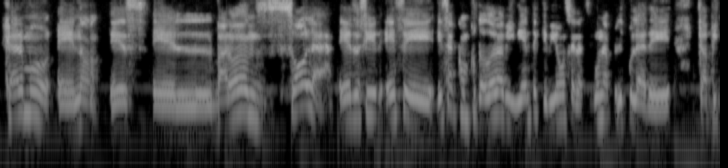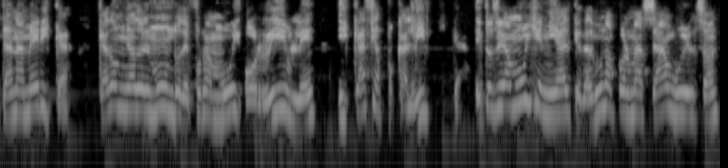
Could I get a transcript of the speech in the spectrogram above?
Germo, eh, no, es el varón Sola, es decir, ese, esa computadora viviente que vimos en la segunda película de Capitán América, que ha dominado el mundo de forma muy horrible y casi apocalíptica. Entonces era muy genial que de alguna forma Sam Wilson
